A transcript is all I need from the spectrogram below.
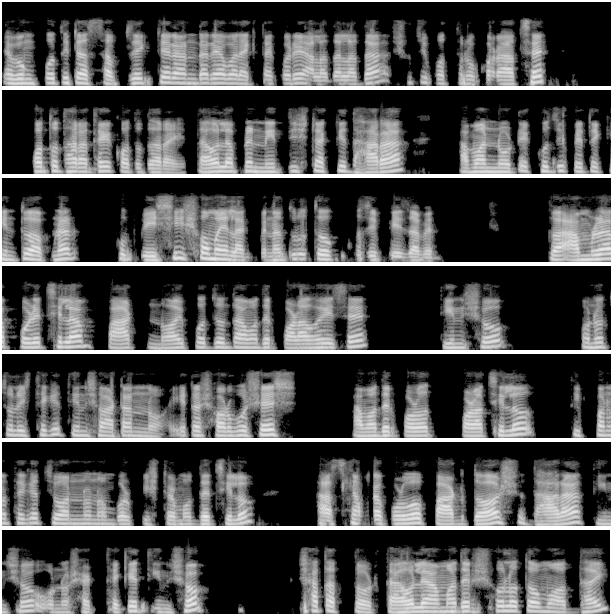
এবং প্রতিটা সাবজেক্টের আন্ডারে আবার একটা করে আলাদা আলাদা সূচিপত্র করা আছে, কত ধারা থেকে কত ধারায়। তাহলে আপনার নির্দিষ্ট একটি ধারা আমার নোটে খুঁজে পেতে কিন্তু আপনার খুব বেশি সময় লাগবে না, দ্রুত খুঁজে পেয়ে যাবেন। তো আমরা পড়েছিলাম পার্ট নয় পর্যন্ত আমাদের পড়া হয়েছে, তিনশো উনচল্লিশ থেকে তিনশো আটান্ন। এটা সর্বশেষ আমাদের পড়া- ছিল, তিপ্পান্ন থেকে চুয়ান্ন নম্বর পৃষ্ঠার মধ্যে ছিল। আজকে আমরা পড়ব পার্ট দশ, ধারা তিনশো উনষাট থেকে তিনশো সাতাত্তর। তাহলে আমাদের ষোলতম অধ্যায়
